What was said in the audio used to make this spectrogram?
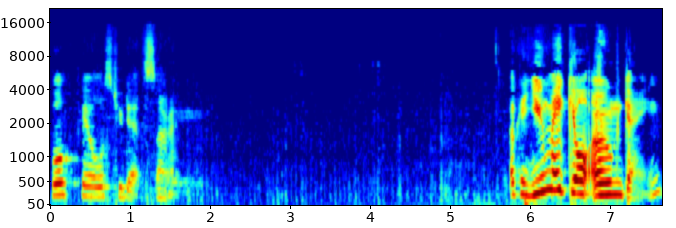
Four kills, two deaths. Alright. Okay, you make your own game.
